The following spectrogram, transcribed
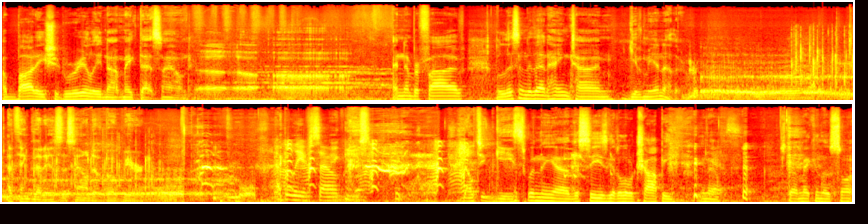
a body should really not make that sound. And number five, listen to that hang time, give me another. I think that is the sound of boat beer. I believe so. Geese. Belching geese. It's when the uh, the seas get a little choppy, you know. Start making those so-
